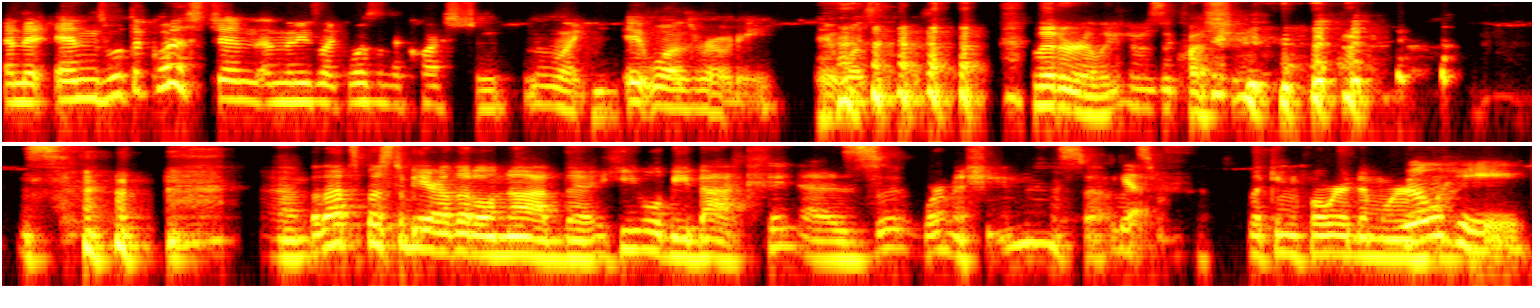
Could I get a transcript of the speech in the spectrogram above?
And it ends with a question. And then he's like, wasn't a question. And I'm like, it was Rhodey. It was. Literally, it was a question. So, um, but that's supposed to be our little nod that he will be back as War Machine. So Yes. looking forward to more. Will he?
